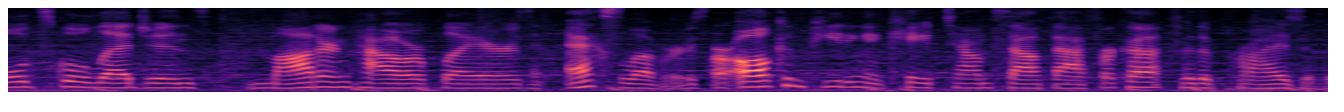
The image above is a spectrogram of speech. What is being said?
Old school legends, modern power players, and ex lovers are all competing in Cape Town, South Africa for the prize of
